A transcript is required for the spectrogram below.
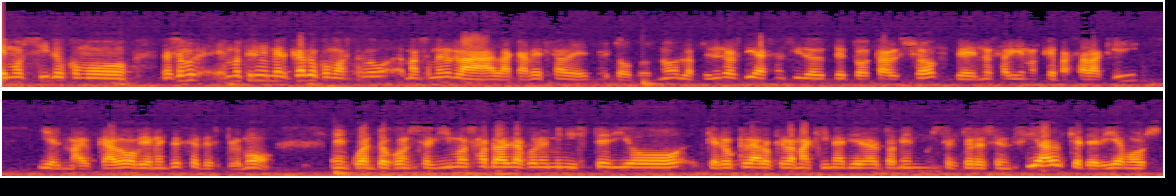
hemos sido como hemos, tenido el mercado como ha estado más o menos la, cabeza de, todos no los primeros días han sido de total shock de no sabíamos qué pasaba aquí y el mercado obviamente se desplomó. En cuanto conseguimos hablar ya con el ministerio quedó claro que la maquinaria era también un sector esencial que debíamos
